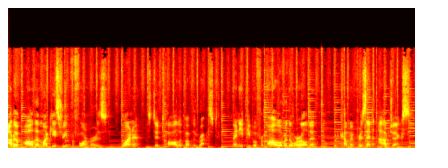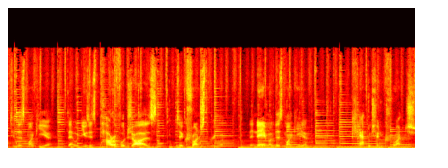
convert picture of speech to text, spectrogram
Out of all the monkey street performers, one stood tall above the rest. Many people from all over the world would come and present objects to this monkey that would use its powerful jaws to crunch through. The name of this monkey? Capuchin Crunch.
